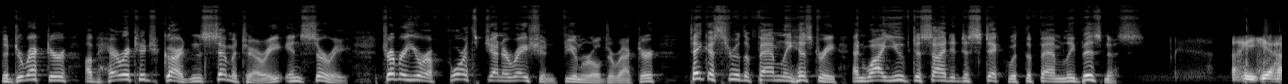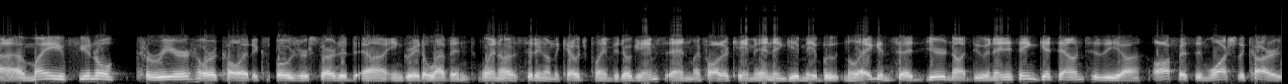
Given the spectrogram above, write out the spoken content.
the director of Heritage Gardens Cemetery in Surrey. Trevor, you're a fourth generation funeral director. Take us through the family history and why you've decided to stick with the family business. Uh, yeah, my funeral career, or call it exposure, started uh, in grade 11 when I was sitting on the couch playing video games, and my father came in and gave me a boot in the leg and said, "You're not doing anything. Get down to the uh, office and wash the cars."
